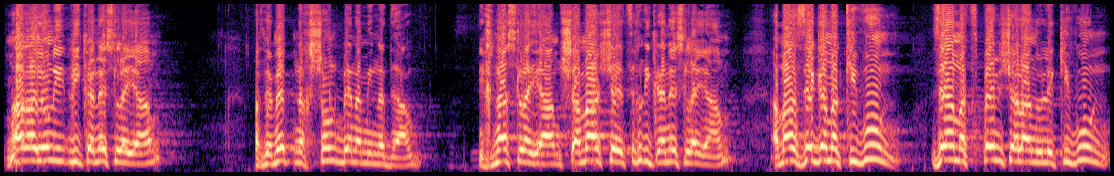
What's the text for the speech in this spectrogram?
מה הרעיון להיכנס לים? אז באמת נחשון בן עמינדב נכנס לים, שמע שצריך להיכנס לים, אמר זה גם הכיוון, זה המצפן שלנו לכיוון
